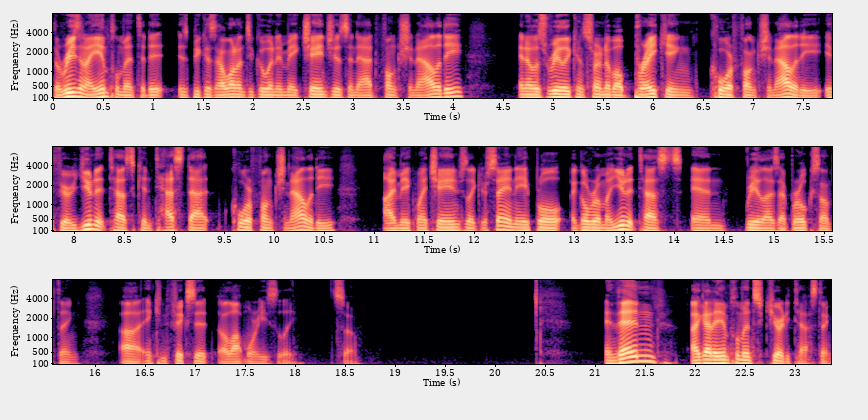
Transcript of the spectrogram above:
the reason I implemented it is because I wanted to go in and make changes and add functionality. And I was really concerned about breaking core functionality. If your unit test can test that core functionality, I make my change, like you're saying, April. I go run my unit tests and realize I broke something, uh, and can fix it a lot more easily. So, and then I got to implement security testing.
